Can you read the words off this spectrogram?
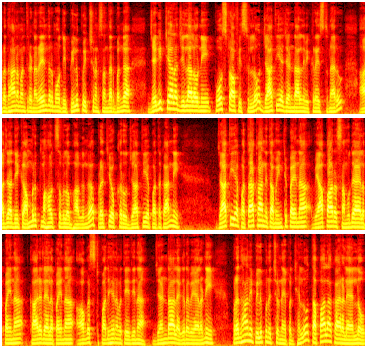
ప్రధానమంత్రి నరేంద్ర మోదీ పిలుపు ఇచ్చిన సందర్భంగా జగిత్యాల జిల్లాలోని పోస్ట్ ఆఫీసుల్లో జాతీయ జెండాల్ని విక్రయిస్తున్నారు. ఆజాదీకి అమృత్ మహోత్సవ్లో భాగంగా ప్రతి ఒక్కరూ జాతీయ పథకాన్ని జాతీయ పతాకాన్ని తమ ఇంటిపైన వ్యాపార సముదాయాలపైన కార్యాలయాలపైన ఆగస్టు పదిహేనవ తేదీన జెండాలు ఎగరవేయాలని ప్రధాని పిలుపునిచ్చిన నేపథ్యంలో తపాలా కార్యాలయాల్లో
